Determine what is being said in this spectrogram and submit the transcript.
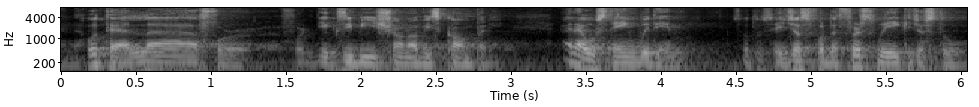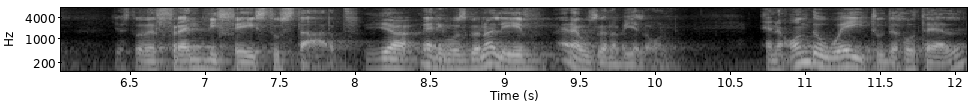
in the hotel uh, for, for the exhibition of his company. And I was staying with him. So to say, just for the first week, just to, just to have a friendly face to start. Yeah. Then he was going to leave, and I was going to be alone. And on the way to the hotel,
